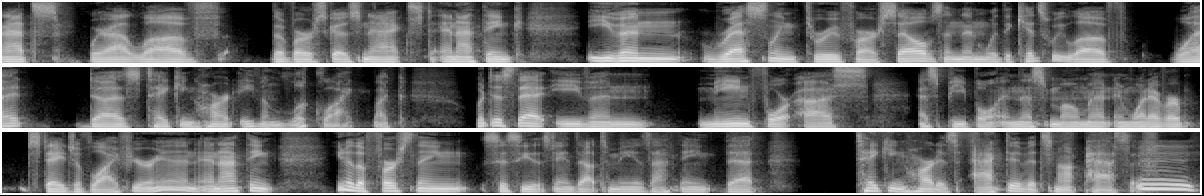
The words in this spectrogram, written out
that's where I love the verse goes next. And I think even wrestling through for ourselves and then with the kids we love, what does taking heart even look like? Like, what does that even mean for us as people in this moment in whatever stage of life you're in. And I think, you know, the first thing, Sissy, that stands out to me is I think that taking heart is active, it's not passive. Mm,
